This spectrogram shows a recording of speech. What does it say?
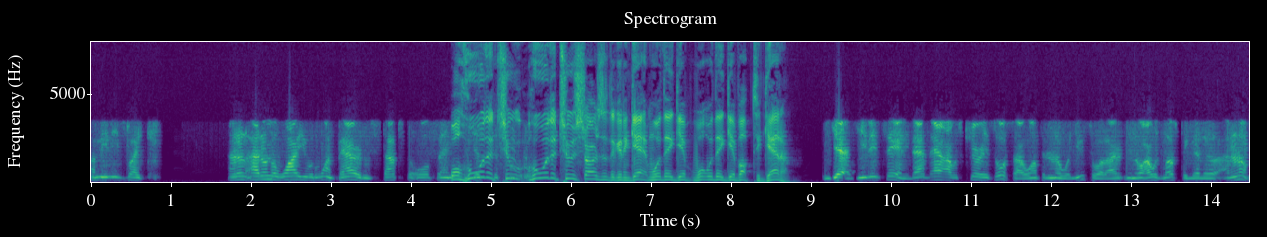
I mean, he's like, I don't, I don't know why you would want Barrett, who stops the offense. Well, who are the two? Who are the two stars that they're going to get, and what would they give? What would they give up to get him? Yeah, he didn't say any. That, that I was curious. Also, I wanted to know what you thought. I, you know, I would love to get a. I don't know.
